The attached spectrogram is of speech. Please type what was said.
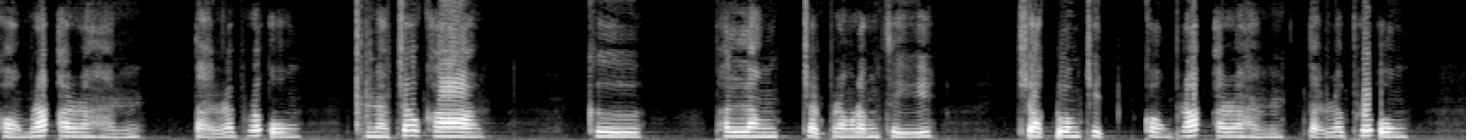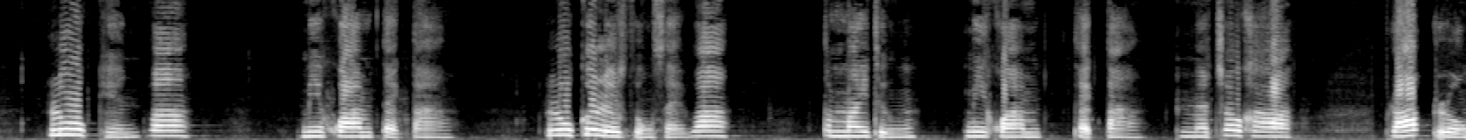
ของพระอรหันต์แต่ละพระองค์นะเจ้าค่ะ คือพลัง จัดพลังรังสี จากดวงจิตของพระอรหันต์แต่ละพระองค์ ลูกเห็นว่า มีความแตกต่าง ลูกก็เลยสงสัยว่าทำไมถึงมีความแตกต่างนะเจ้าค่ะพระหลวง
